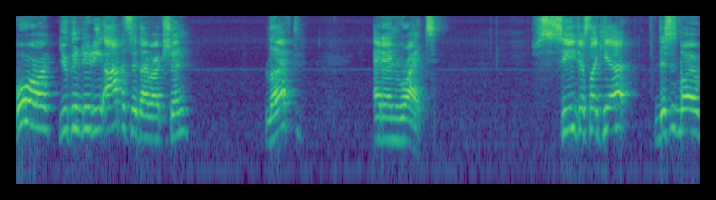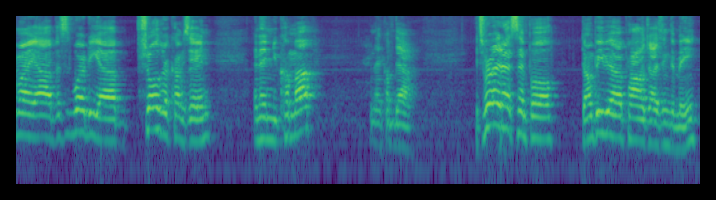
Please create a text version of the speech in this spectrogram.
Or you can do the opposite direction, left and then right. See, just like that. This is where my uh, this is where the uh, shoulder comes in, and then you come up and then come down. It's really that simple. Don't be uh, apologizing to me,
